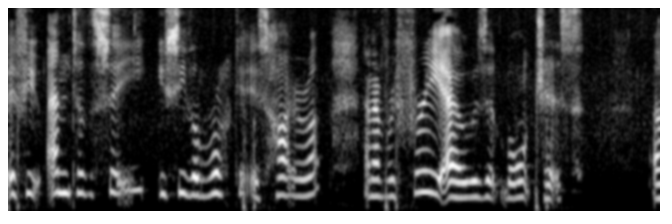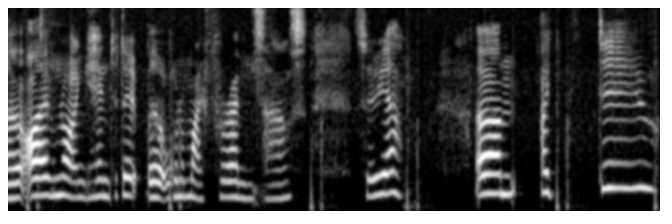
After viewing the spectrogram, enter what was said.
if you enter the city, you see the rocket is higher up, and every three hours it launches. Uh, I have not encountered it, but one of my friends has. So, yeah. Um, I do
